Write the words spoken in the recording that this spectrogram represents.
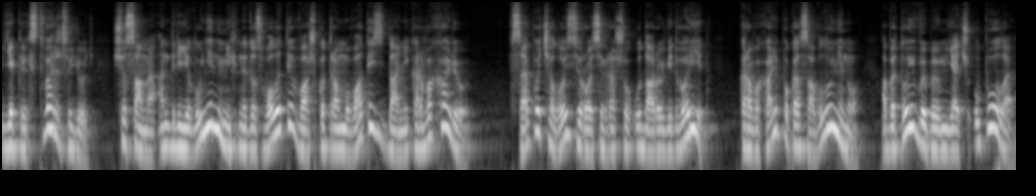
в яких стверджують, що саме Андрій Лунін міг не дозволити важко травмуватись Дані Карвахалю. Все почалось з розіграшу удару від воріт. Карвахаль показав Луніну, аби той вибив м'яч у поле,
